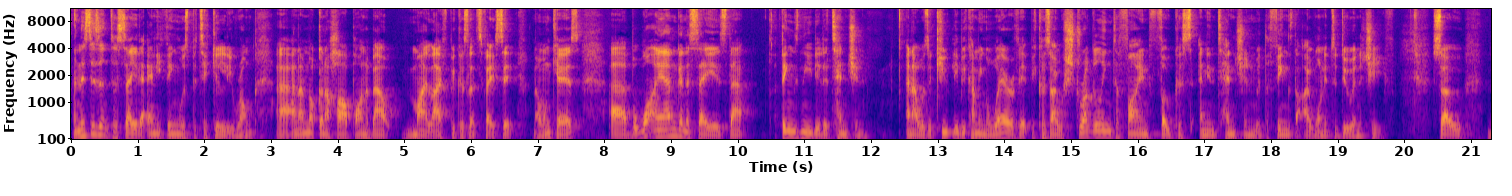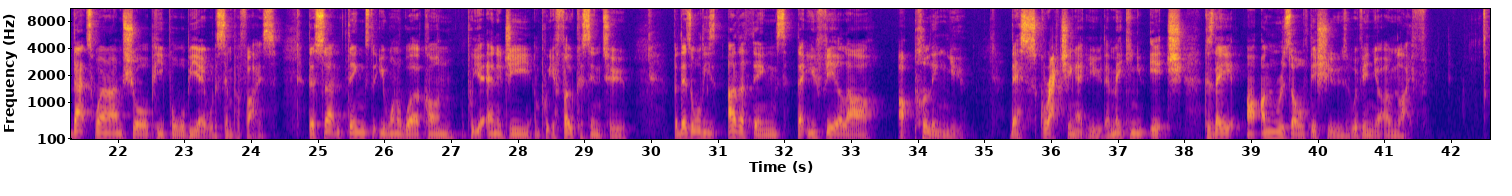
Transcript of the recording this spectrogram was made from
And this isn't to say that anything was particularly wrong, uh, and I'm not going to harp on about my life because let's face it, no one cares. Uh, but what I am going to say is that things needed attention, and I was acutely becoming aware of it because I was struggling to find focus and intention with the things that I wanted to do and achieve. So that's where I'm sure people will be able to sympathize. There's certain things that you want to work on, put your energy and put your focus into but there's all these other things that you feel are are pulling you. They're scratching at you. They're making you itch because they are unresolved issues within your own life.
